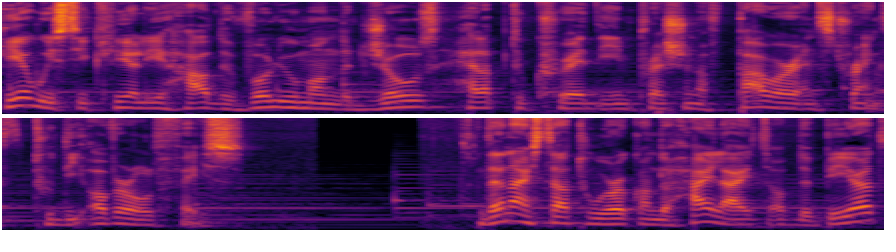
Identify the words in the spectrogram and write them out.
Here we see clearly how the volume on the jaws help to create the impression of power and strength to the overall face. Then I start to work on the highlight of the beard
